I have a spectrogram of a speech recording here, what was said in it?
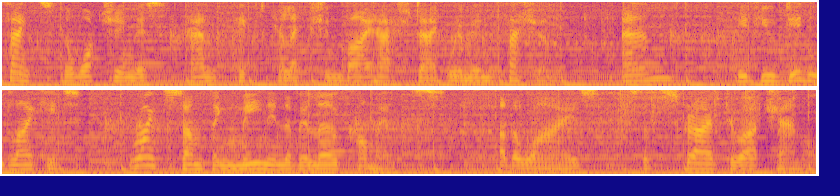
Thanks for watching this hand-picked collection by hashtag women fashion. And, if you didn't like it, write something mean in the below comments. Otherwise, subscribe to our channel.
